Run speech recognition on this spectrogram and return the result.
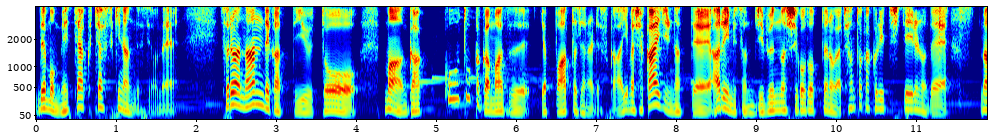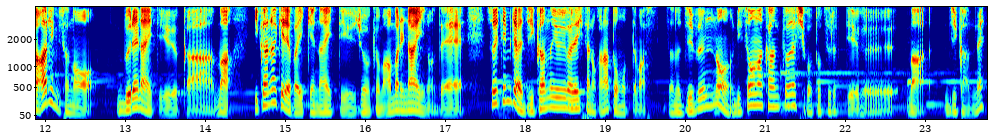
でもめちゃくちゃ好きなんですよね。それはなんでかっていうと、まあ学校とかがまずやっぱあったじゃないですか。今社会人になって、ある意味その自分の仕事ってのがちゃんと確立しているので、まあある意味そのぶれないというか、まあ、行かなければいけないっていう状況もあまりないので、そういった意味では時間の余裕ができたのかなと思ってます。その自分の理想な環境で仕事するっていう、まあ、時間ね。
